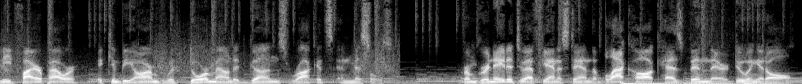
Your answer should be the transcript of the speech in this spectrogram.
Need firepower? It can be armed with door-mounted guns, rockets, and missiles. From Grenada to Afghanistan, the Black Hawk has been there, doing it all.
